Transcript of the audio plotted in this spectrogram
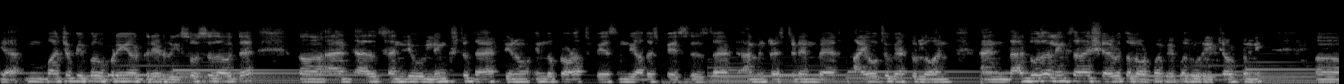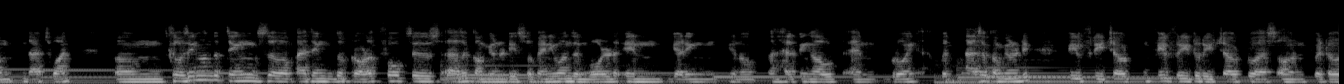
yeah bunch of people are putting out great resources out there. Uh, and i'll send you links to that you know in the product space and the other spaces that i'm interested in where i also get to learn. And that those are links that i share with a lot more people who reach out to me. Um, that's one um, closing on the things uh, i think the product folks is as a community. So if anyone's involved in getting you know helping out and growing with as a community feel free to out feel free to reach out to us on twitter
